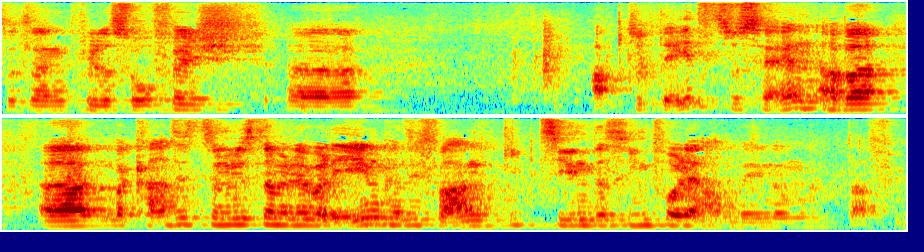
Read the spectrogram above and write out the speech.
sozusagen philosophisch äh, up-to-date zu sein, aber äh, man kann sich zumindest einmal überlegen und kann sich fragen, gibt es irgendeine sinnvolle Anwendung dafür?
